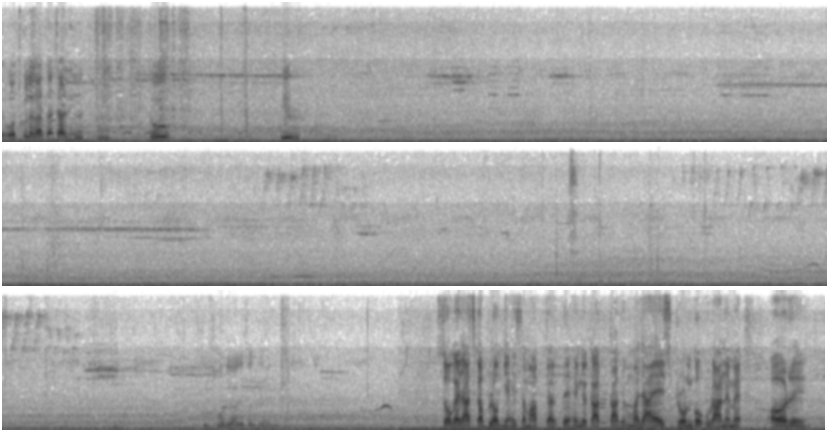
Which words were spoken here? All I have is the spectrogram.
वॉच को लगाता है चार्जिंग में हम्म। तो ये सो गैस आज का ब्लॉग यहीं समाप्त करते हैं। का, काफ़ी मज़ा आया इस ड्रोन को उड़ाने में। और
